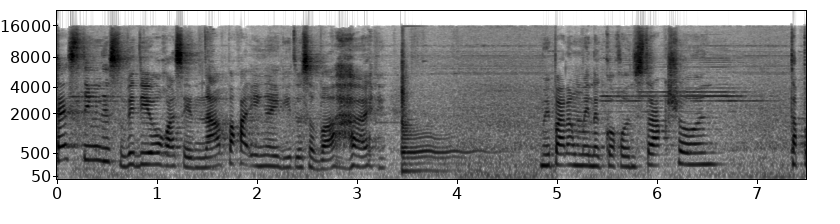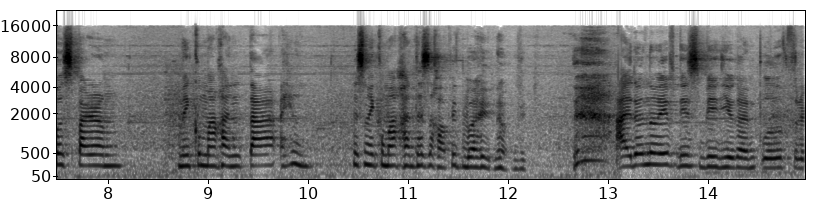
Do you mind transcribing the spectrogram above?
testing this video kasi napakaingay dito sa bahay. May parang may nagko-construction. Tapos parang may kumakanta. Ayun. Tapos may kumakanta sa kapitbahay namin. I don't know if this video can pull through.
